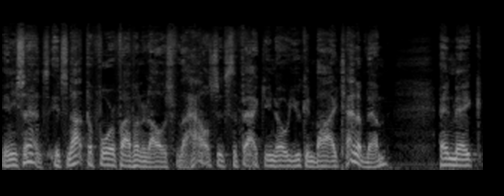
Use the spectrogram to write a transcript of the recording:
any sense. It's not the four or five hundred dollars for the house. It's the fact you know you can buy ten of them and make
